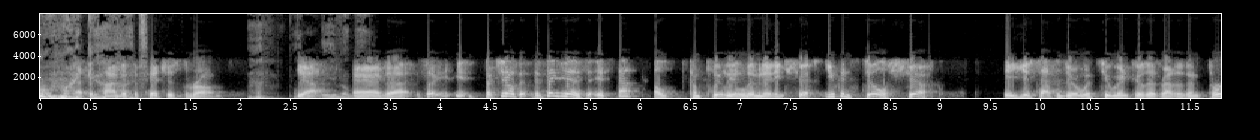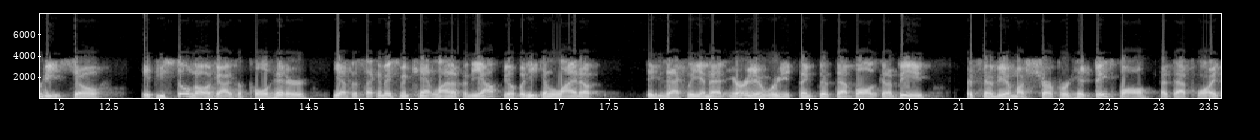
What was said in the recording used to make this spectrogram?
oh at the God. time that the pitch is thrown. Yeah, and uh, so, but you know, the, the thing is, it's not a completely eliminating shifts. You can still shift you just have to do it with two infielders rather than three. So if you still know a guy's a pull hitter, yeah, the second baseman can't line up in the outfield, but he can line up exactly in that area where you think that that ball is going to be. It's going to be a much sharper hit baseball at that point.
